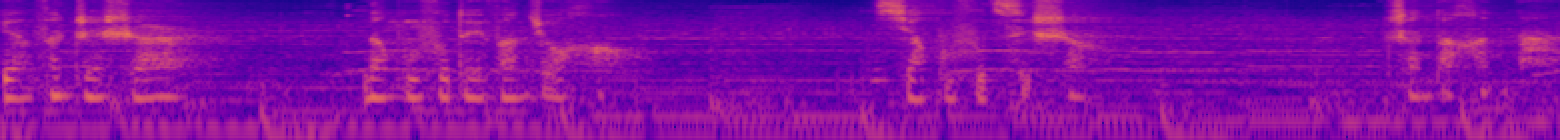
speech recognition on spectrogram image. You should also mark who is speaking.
Speaker 1: 缘分这事儿能不负对方就好想不负此生真的很难。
